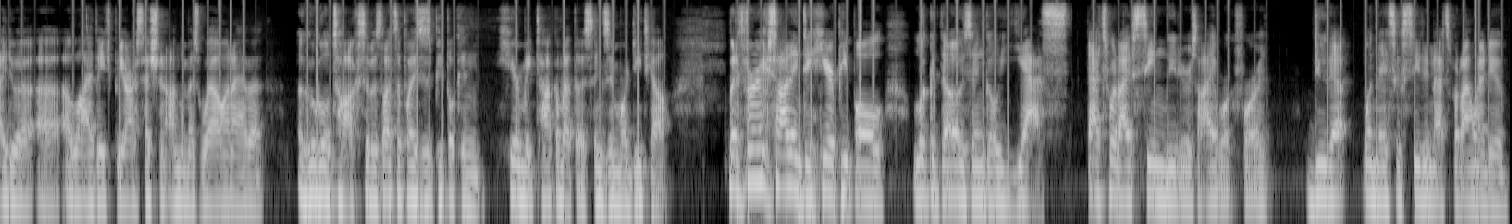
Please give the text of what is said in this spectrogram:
I do a, a, live HBR session on them as well, and I have a a Google Talk. So there's lots of places people can hear me talk about those things in more detail. But it's very exciting to hear people look at those and go, yes, that's what I've seen leaders I work for do that when they succeed, and that's what I want to do.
